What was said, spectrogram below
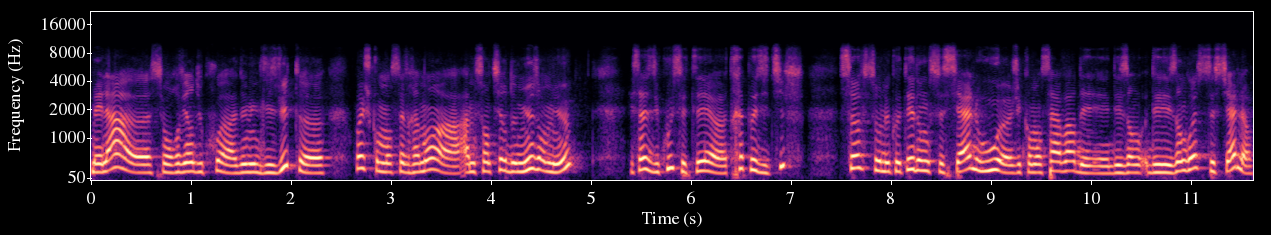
Mais là, euh, si on revient du coup à 2018, euh, ouais, je commençais vraiment à, à, me sentir de mieux en mieux. Et ça, du coup, c'était euh, très positif. Sauf sur le côté donc social où j'ai commencé à avoir des, des, des angoisses sociales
